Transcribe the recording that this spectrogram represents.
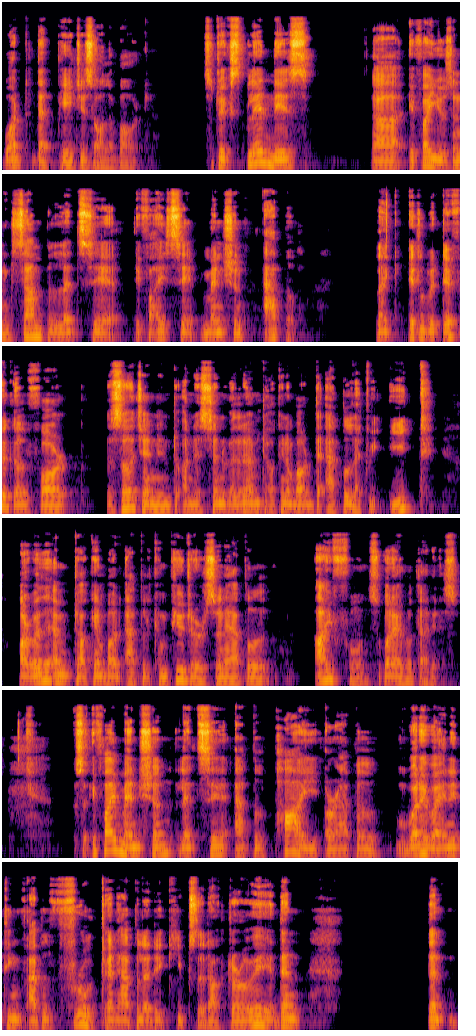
what that page is all about. So to explain this uh, if I use an example let's say if I say mention Apple like it'll be difficult for the search engine to understand whether I'm talking about the apple that we eat or whether I'm talking about Apple computers and Apple iPhones, whatever that is. So if I mention, let's say Apple pie or Apple, whatever, anything, Apple fruit and Apple that keeps the doctor away, then then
